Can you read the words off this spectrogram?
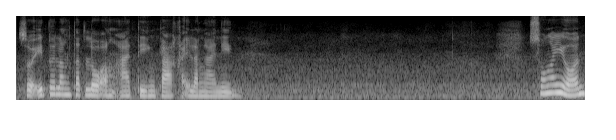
So ito lang tatlo ang ating kakailanganin. So ngayon,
